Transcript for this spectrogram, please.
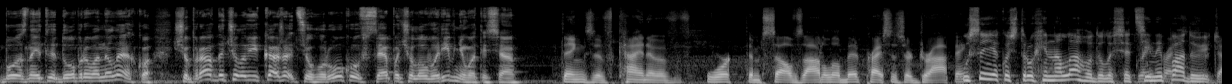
бо знайти добрива нелегко. Щоправда, чоловік каже, цього року все почало вирівнюватися. Усе якось трохи налагодилося. Ціни падають.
